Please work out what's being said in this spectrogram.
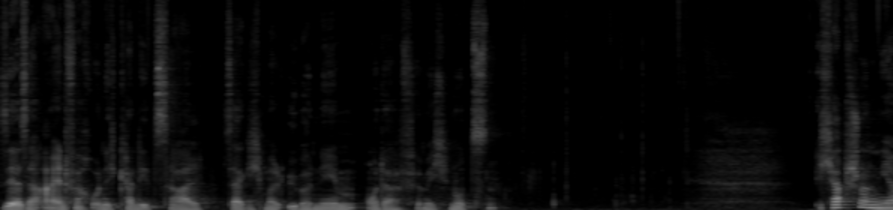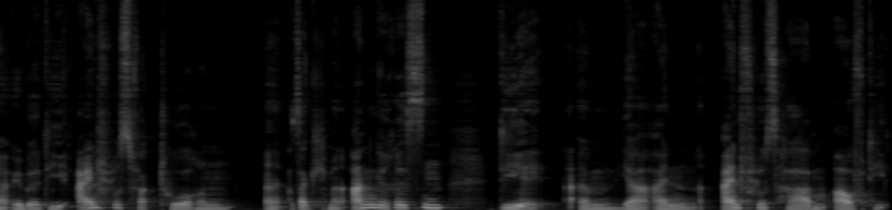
sehr, sehr einfach und ich kann die Zahl, sage ich mal, übernehmen oder für mich nutzen. Ich habe schon ja über die Einflussfaktoren, äh, sage ich mal, angerissen, die ähm, ja einen Einfluss haben auf die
